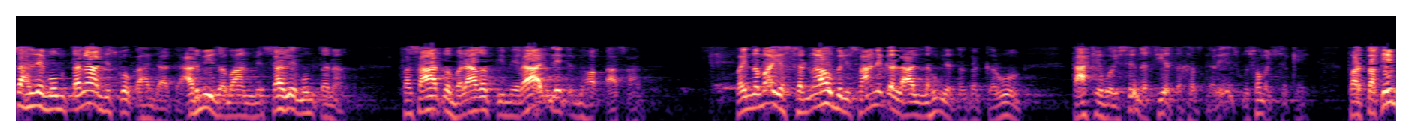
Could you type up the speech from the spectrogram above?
سہل ممتنا جس کو کہا جاتا ہے۔ عربی زبان میں سہل ممتنا فساد و بلاغت کی معراج لیکن بہت آسان بھائی نما یہ سرنا ہو بلسان کا لال نہ یا تک کروں تاکہ وہ اسے نصیحت اخذ کرے اس کو سمجھ سکیں۔ فرتقب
